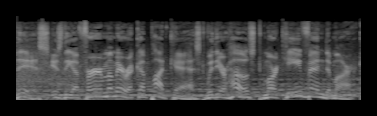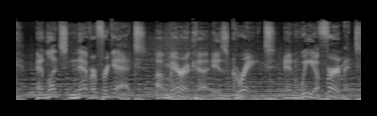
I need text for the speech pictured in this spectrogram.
This is the Affirm America podcast with your host, Marquis Vandemark. And let's never forget America is great, and we affirm it.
